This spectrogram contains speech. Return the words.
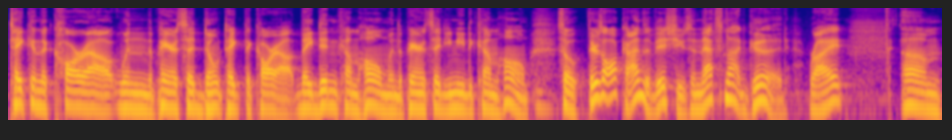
taken the car out when the parents said don't take the car out. They didn't come home when the parents said you need to come home. So there's all kinds of issues and that's not good, right? Um,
